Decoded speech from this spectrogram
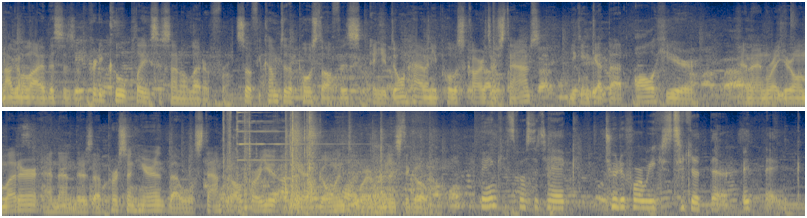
Not gonna lie, this is a pretty cool place to send a letter from. So if you come to the post office and you don't have any postcards or stamps, you can get that all here and then write your own letter and then there's a person here that will stamp it all for you and get it going to wherever it needs to go. I think it's supposed to take two to four weeks to get there, I think. You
